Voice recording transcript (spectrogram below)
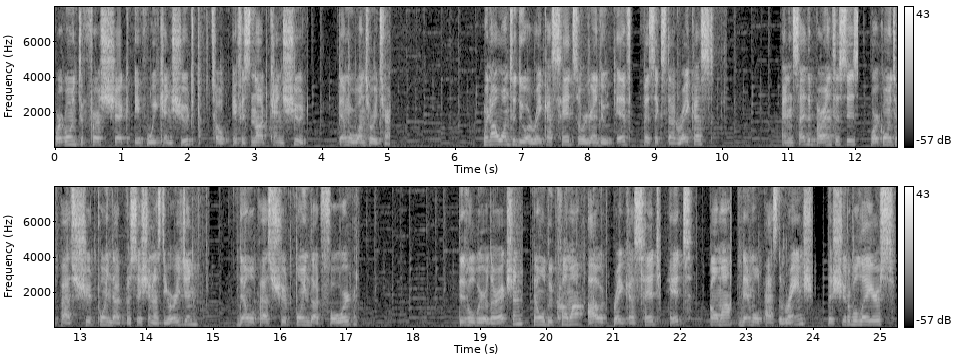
we're going to first check if we can shoot. So if it's not can shoot, then we want to return. We now want to do a raycast hit, so we're going to do if physics.raycast and inside the parentheses, we're going to pass shoot point.position as the origin. Then we'll pass shoot point.forward. This will be our direction. Then we'll do comma out raycast hit hit. comma, then we'll pass the range, the shootable layers,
